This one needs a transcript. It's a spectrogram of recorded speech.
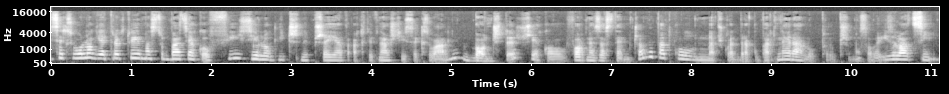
I seksuologia traktuje masturbację jako fizjologiczny przejaw aktywności seksualnej, bądź też jako formę zastępczą w wypadku np. braku partnera lub przymusowej izolacji.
